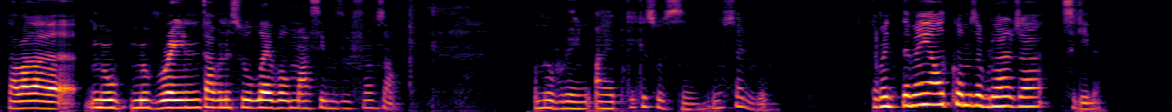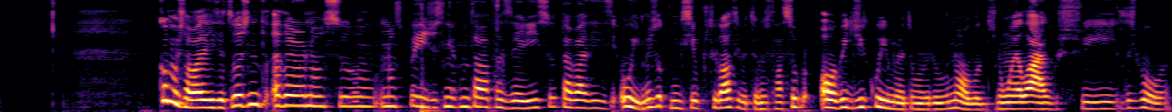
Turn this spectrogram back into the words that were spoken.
Estava. Meu, meu brain estava no seu level máximo de função. O meu brain. Ai, porquê que eu sou assim? O meu cérebro. Também, também é algo que vamos abordar já de seguida. Como eu estava a dizer, toda a gente adora o nosso, o nosso país. O senhor que me estava a fazer isso estava a dizer. Ui, mas eu conhecia Portugal, tipo, estamos a falar sobre Óbidos e Coimbra. Estão a ver o Knowledge, não é Lagos e Lisboa.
